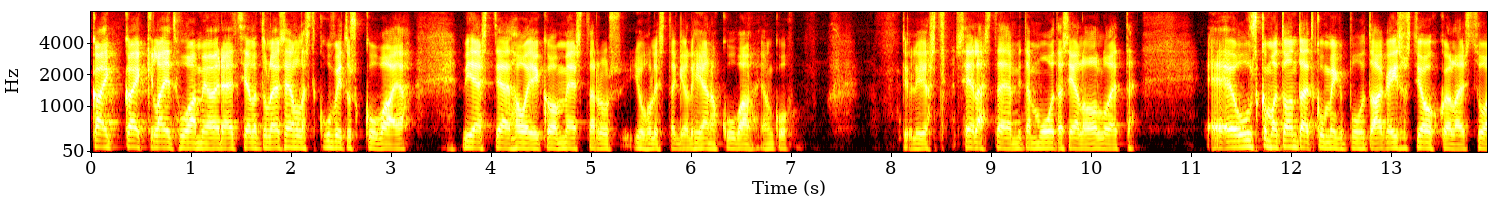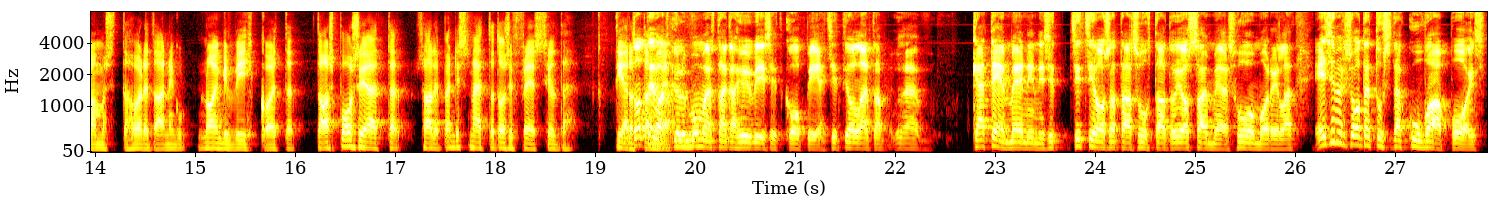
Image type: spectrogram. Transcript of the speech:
kaikki, kaikki lajit huomioidaan, että siellä tulee sellaista kuvituskuvaa ja viestiä, että HIK mestaruusjuhlistakin oli hieno kuva jonkun jostain selästä ja mitä muuta siellä on ollut, että uskomatonta, että kumminkin puhutaan aika isosta joukkoilaisista Suomessa, että hoidetaan niin noinkin vihkoa, että taas posia, että salibändissä näyttää tosi freshiltä tiedottaminen. Toteavat kyllä mun mielestä aika hyvin sit kopi, että sitten jollain ta- käteen meni, niin sitten sit siihen osataan suhtautua jossain mielessä huumorilla. Et esimerkiksi otettu sitä kuvaa pois,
